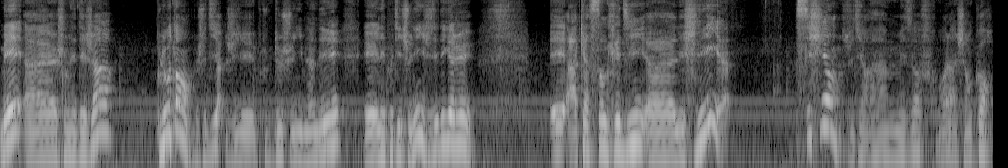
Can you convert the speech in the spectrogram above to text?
Mais euh, j'en ai déjà plus autant. Je veux dire, j'ai plus de deux chenilles blindées et les petites chenilles, je les ai dégagées. Et à 400 crédits, euh, les chenilles, c'est chiant. Je veux dire, mes offres, voilà, j'ai encore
